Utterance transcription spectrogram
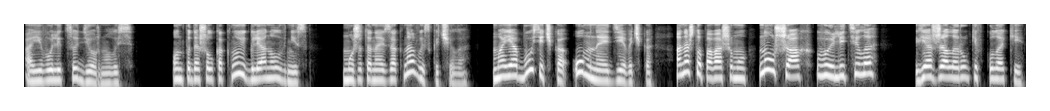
а его лицо дернулось. Он подошел к окну и глянул вниз. Может, она из окна выскочила? Моя бусечка умная девочка. Она что, по-вашему, на ушах вылетела? Я сжала руки в кулаки.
